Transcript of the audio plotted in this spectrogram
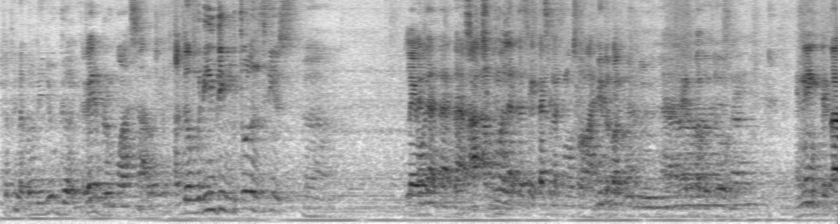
Tapi nggak berani juga. Tapi belum puasa loh ya. agak merinding betulan serius. Nah, Lewat, dah, dah. Aku mau lihat kasih kasih lihat musola. ini tempat wudhunya. Nah, ini tempat wudhu. Ini kita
